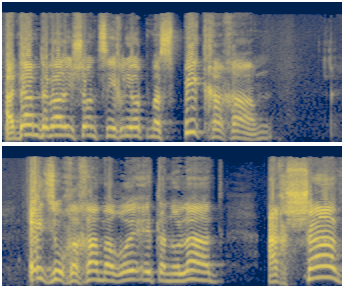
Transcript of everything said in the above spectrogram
אדם דבר ראשון צריך להיות מספיק חכם, איזו חכם הרואה את הנולד, עכשיו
